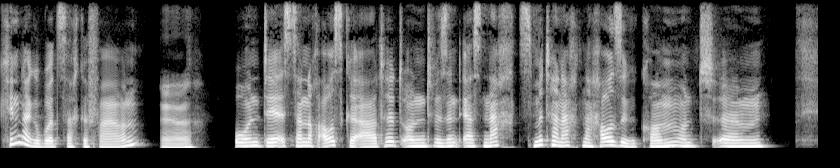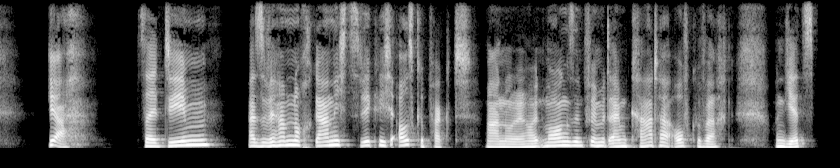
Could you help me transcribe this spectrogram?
Kindergeburtstag gefahren. Ja. Und der ist dann noch ausgeartet und wir sind erst nachts, Mitternacht nach Hause gekommen und ähm, ja, seitdem, also wir haben noch gar nichts wirklich ausgepackt, Manuel. Heute Morgen sind wir mit einem Kater aufgewacht und jetzt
